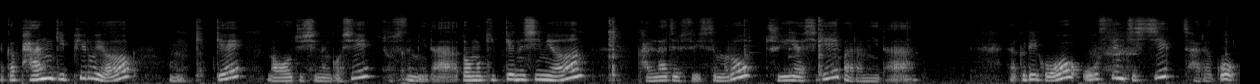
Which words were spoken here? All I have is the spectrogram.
약간 반 깊이로요. 음, 깊게 넣어주시는 것이 좋습니다. 너무 깊게 넣으시면 갈라질 수 있으므로 주의하시기 바랍니다. 자, 그리고 5cm씩 자르고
